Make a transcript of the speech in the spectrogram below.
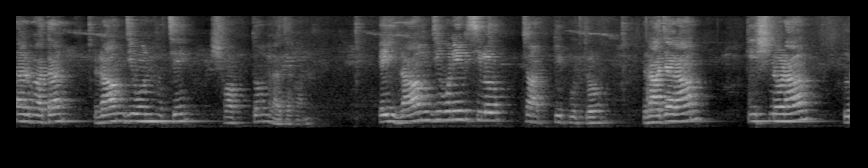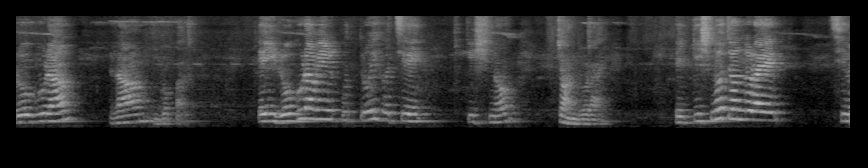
তার ভ্রাতা রাম জীবন হচ্ছে সপ্তম রাজা হন এই রাম জীবনের ছিল চারটি পুত্র রাজারাম কৃষ্ণরাম রঘুরাম, রাম গোপাল। এই রঘুরামের পুত্রই হচ্ছে কৃষ্ণ চন্দ্র রায়। এই কৃষ্ণচন্দ্র রায়ের ছিল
